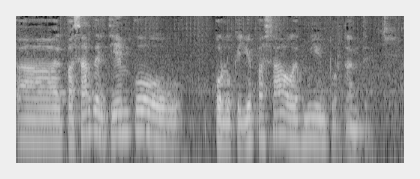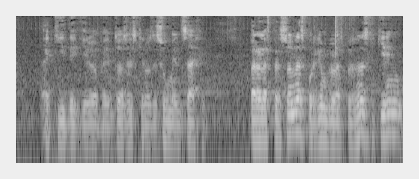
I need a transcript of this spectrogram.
al pasar del tiempo, por lo que yo he pasado, es muy importante. Aquí te quiero pedir entonces que nos des un mensaje. Para las personas, por ejemplo, las personas que quieren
